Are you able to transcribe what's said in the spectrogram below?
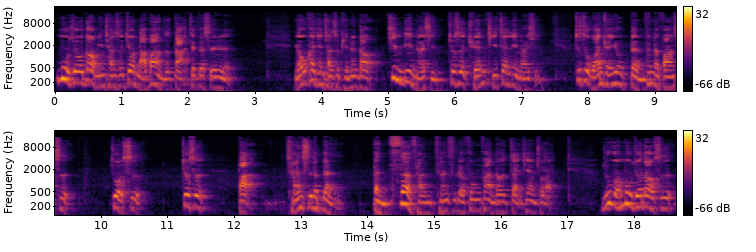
木舟道明禅师就拿棒子打这个僧人。圆悟克勤禅师评论道：“禁令而行，就是全体正令而行，就是完全用本分的方式做事，就是把禅师的本本色、禅禅师的风范都展现出来。如果木舟道师，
